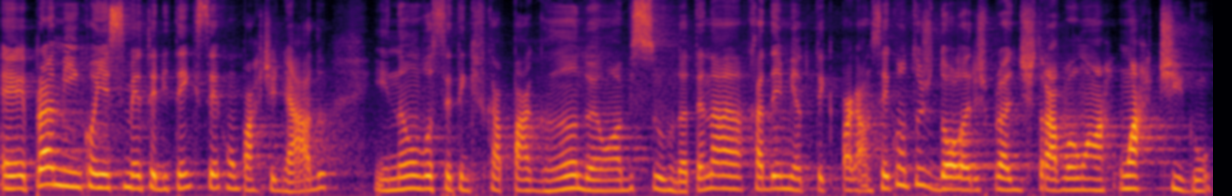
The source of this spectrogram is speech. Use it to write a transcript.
é, para mim, conhecimento ele tem que ser compartilhado e não você tem que ficar pagando, é um absurdo. Até na academia tu tem que pagar não sei quantos dólares para destravar um, um, artigo,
